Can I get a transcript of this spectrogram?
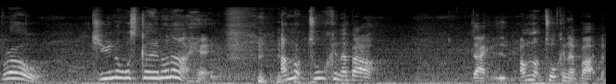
Bro, do you know what's going on out here? I'm not talking about like I'm not talking about the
